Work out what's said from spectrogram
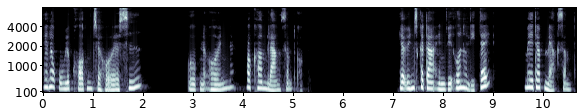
eller rulle kroppen til højre side, åbne øjnene og komme langsomt op. Jeg ønsker dig en vidunderlig dag med et opmærksomt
